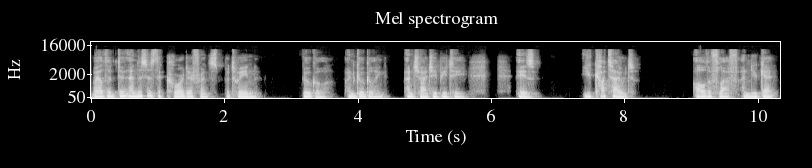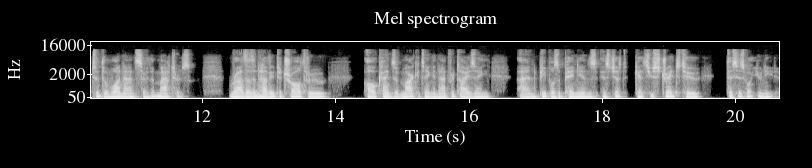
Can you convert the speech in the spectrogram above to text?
Well, the, and this is the core difference between Google and Googling and ChatGPT is you cut out all the fluff and you get to the one answer that matters rather than having to trawl through all kinds of marketing and advertising and people's opinions. It just gets you straight to this is what you need.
